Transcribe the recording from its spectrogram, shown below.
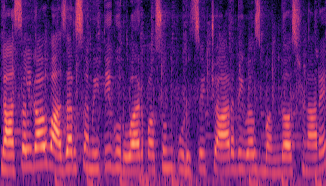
लासलगाव बाजार समिती गुरुवारपासून पुढचे चार दिवस बंद असणार आहे.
